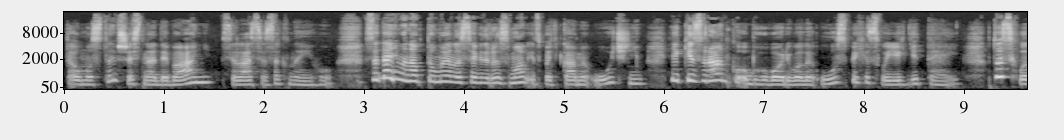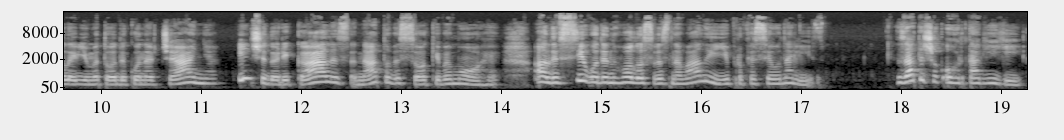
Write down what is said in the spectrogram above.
та, вмостившись на дивані, взялася за книгу. За день вона втомилася від розмов із батьками учнів, які зранку обговорювали успіхи своїх дітей. Хтось хвалив її методику навчання, інші дорікали за надто високі вимоги, але всі в один голос визнавали її професіоналізм. Затишок огортав її,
